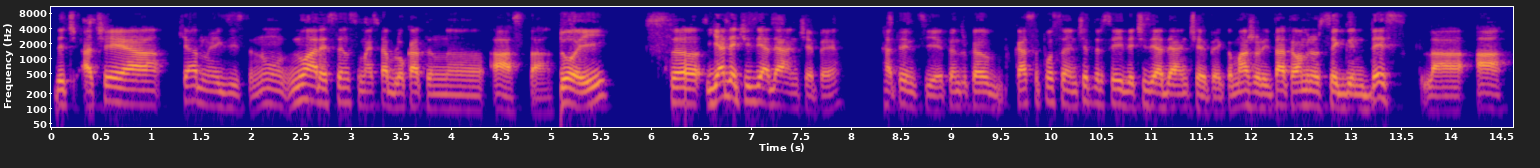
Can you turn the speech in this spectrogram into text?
Deci aceea chiar nu există. Nu, nu are sens să mai stea blocat în uh, asta. Doi, să ia decizia de a începe, Atenție, pentru că ca să poți să începi trebuie să iei decizia de a începe, că majoritatea oamenilor se gândesc la a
